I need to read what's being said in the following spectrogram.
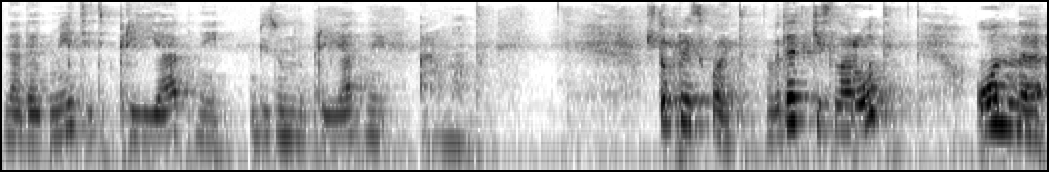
Надо отметить приятный, безумно приятный аромат. Что происходит? Вот этот кислород, он э,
